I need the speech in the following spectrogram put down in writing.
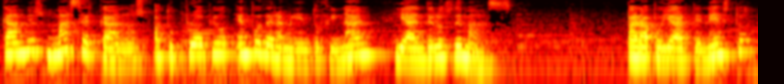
cambios más cercanos a tu propio empoderamiento final y al de los demás. Para apoyarte en esto,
